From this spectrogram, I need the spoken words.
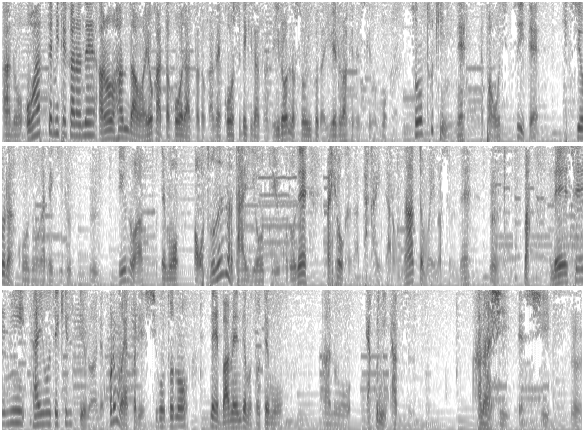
あの、終わってみてからね、あの判断は良かった、こうだったとかね、こうすべきだったんで、いろんなそういうことは言えるわけですけども、その時にね、やっぱ落ち着いて必要な行動ができる、うん、っていうのはとても、まあ、大人な対応ということで、まあ、評価が高いんだろうなって思いますよね。うん。まあ、冷静に対応できるっていうのはね、これもやっぱり仕事のね、場面でもとても、あの、役に立つ話ですし、うん。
